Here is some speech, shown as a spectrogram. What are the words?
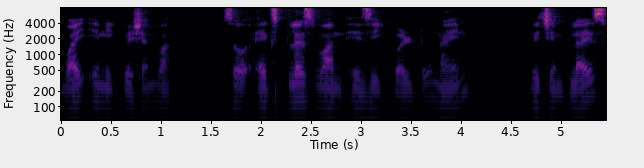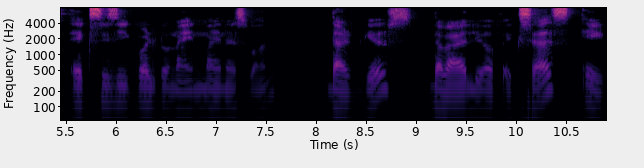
y in equation 1. So x plus 1 is equal to 9 which implies x is equal to 9 minus 1 that gives the value of x as 8.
